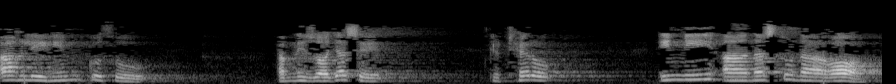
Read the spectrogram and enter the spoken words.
آہلی کسو، اپنی زوجہ سے کہ ٹھہرو۔ انی آنست ناغو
